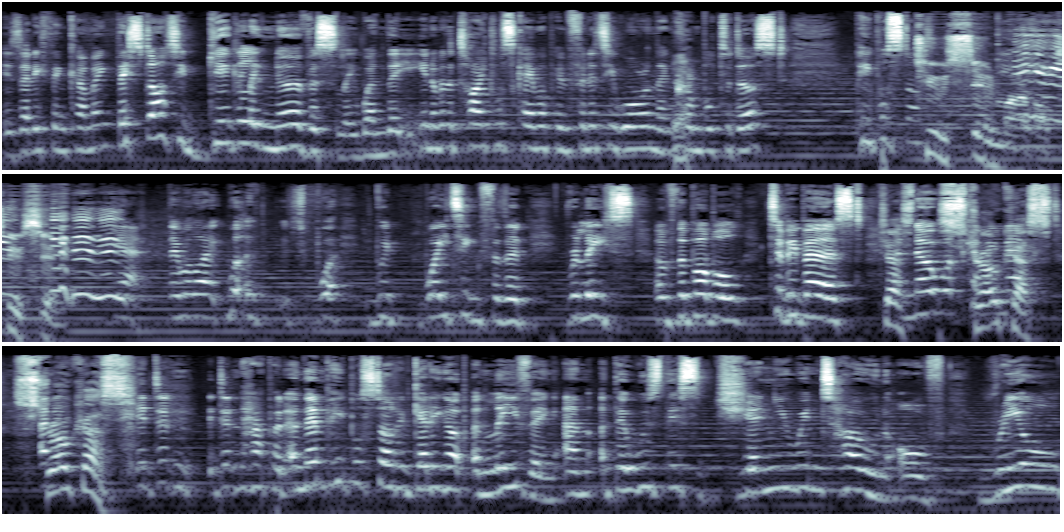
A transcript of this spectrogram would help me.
Is anything coming?" They started giggling nervously when the you know when the titles came up, Infinity War, and then Yeah. crumbled to dust. People started. Too soon, Marvel. Too soon. Yeah, they were like, well, it's, what, "We're waiting for the release of the bubble to be burst. Just know what's coming stroke us. next." Stroke And us. It didn't. It didn't happen. And then people started getting up and leaving, and there was this genuine tone of real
